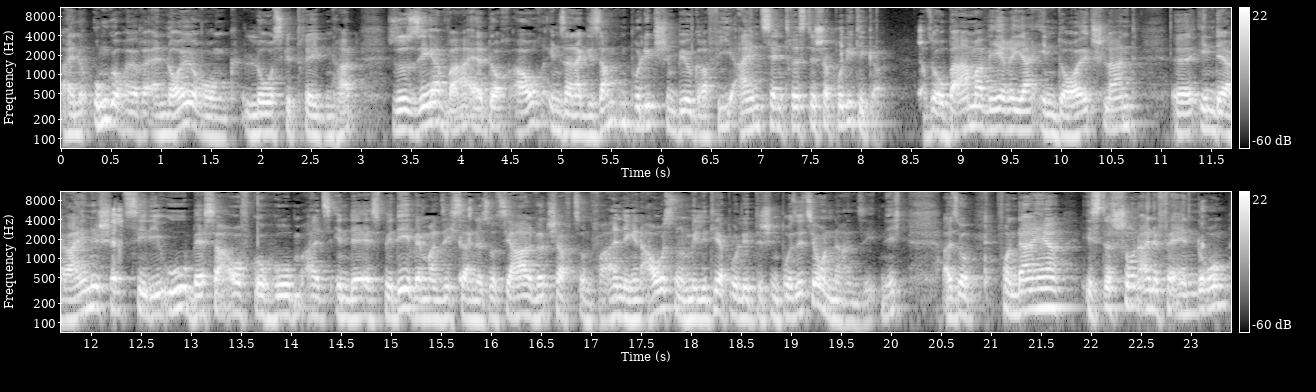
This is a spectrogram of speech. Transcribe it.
eine ungeheure Erneuerung losgetreten hat, so sehr war er doch auch in seiner gesamten politischen Biografie ein zentristischer Politiker. Also Obama wäre ja in Deutschland in der rheinischen CDU besser aufgehoben als in der SPD, wenn man sich seine Sozial-, Wirtschafts- und vor allen Dingen außen- und militärpolitischen Positionen ansieht, nicht? Also von daher ist das schon eine Veränderung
